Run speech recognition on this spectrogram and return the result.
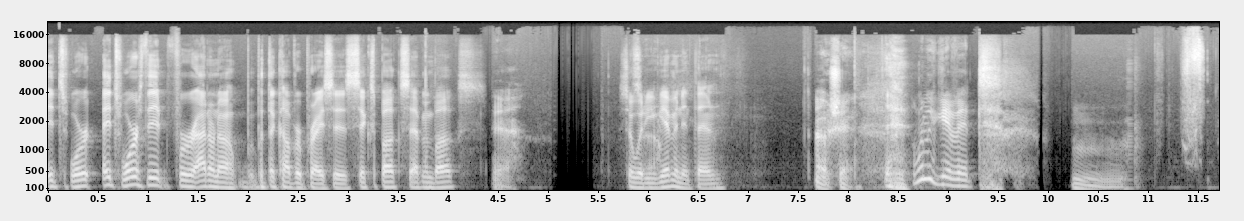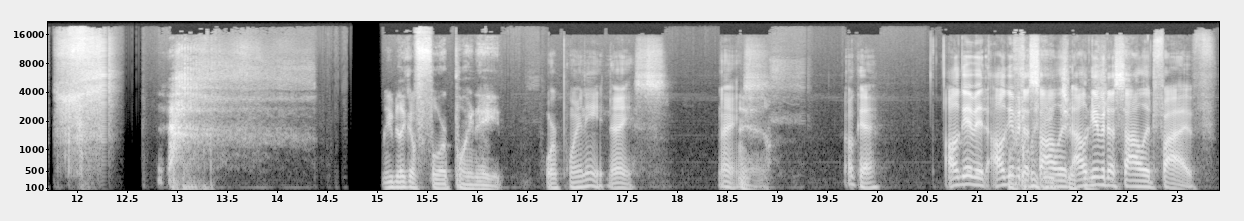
it's worth it's worth it for I don't know what the cover price is six bucks, seven bucks. Yeah. So what are you giving it then? Oh shit. I'm gonna give it. Hmm. Maybe like a four point eight. Four point eight. Nice, nice. Yeah. Okay, I'll give it. I'll give it a solid. I'll give it a solid five.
